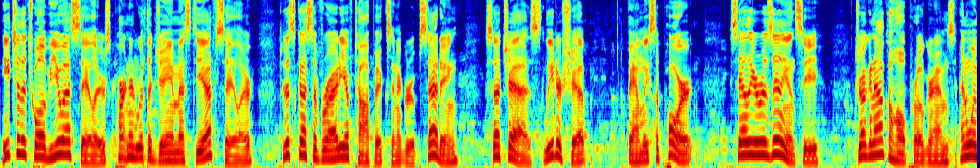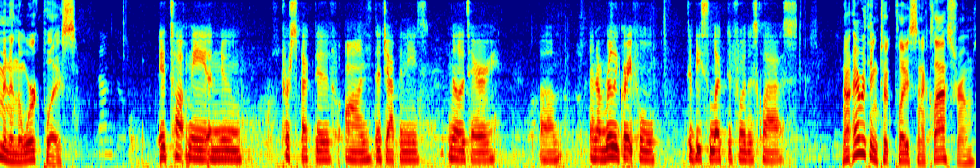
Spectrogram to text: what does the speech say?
Each of the 12 U.S. sailors partnered with a JMSDF sailor to discuss a variety of topics in a group setting, such as leadership, family support, sailor resiliency, drug and alcohol programs, and women in the workplace. It taught me a new perspective on the Japanese military um, and I'm really grateful to be selected for this class. Not everything took place in a classroom.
